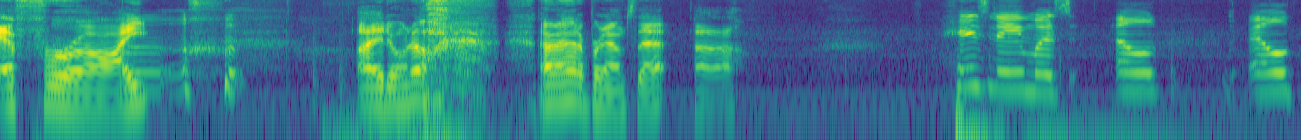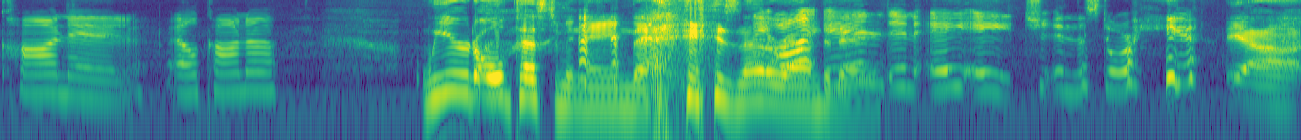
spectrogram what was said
Ephraite. I don't know. I don't know how to pronounce that. Uh, His name was El Elkanan. Elkanah. Weird Old Testament name that is not They all around today. end in AH in the story. Yeah,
